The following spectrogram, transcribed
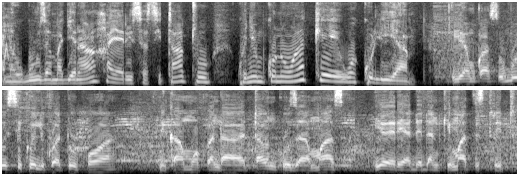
Anauguza majeraha ya risasi tatu kwenye mkono wake wa kulia. Niliamka asubuhi, siku ilikuwa tu poa, nikaamua kwenda town kuuza mask hiyo area Dedan Kimathi Street.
